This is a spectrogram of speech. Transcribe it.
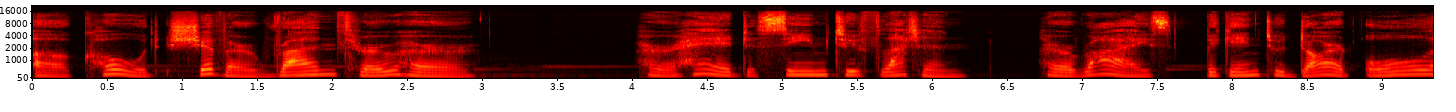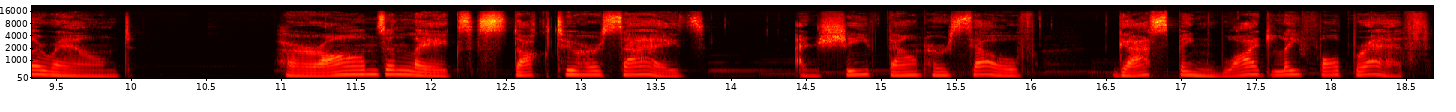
a cold shiver ran through her. Her head seemed to flatten, her eyes began to dart all around. Her arms and legs stuck to her sides, and she found herself gasping widely for breath.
